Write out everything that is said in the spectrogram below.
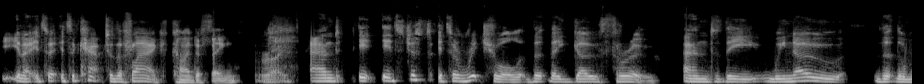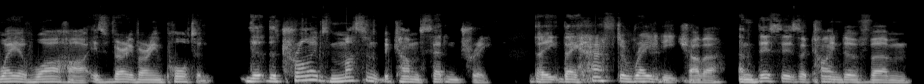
you know, it's a it's a capture the flag kind of thing, right? And it, it's just it's a ritual that they go through, and the we know that the way of Waha is very very important. The the tribes mustn't become sedentary. They they have to raid each other, and this is a kind of um,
